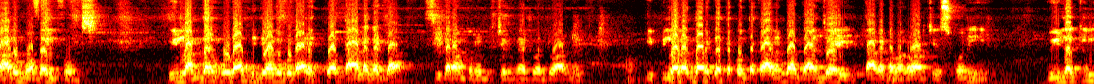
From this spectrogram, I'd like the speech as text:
నాలుగు మొబైల్ ఫోన్స్. వీళ్ళందరూ కూడా మిర్యాలు కూడా ఎక్కువ తాళగడ్డ సీతారాంపురం చెందినటువంటి వాళ్ళు ఈ పిల్లలందరూ గత కొంతకాలంగా గాంజాయి తాగటం అలవాటు చేసుకొని వీళ్ళకి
